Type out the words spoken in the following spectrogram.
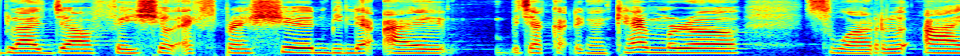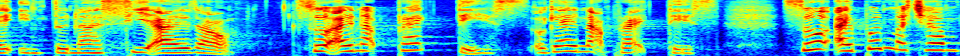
belajar facial expression bila I bercakap dengan kamera, suara I, intonasi I tau. So, I nak practice. Okay, I nak practice. So, I pun macam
